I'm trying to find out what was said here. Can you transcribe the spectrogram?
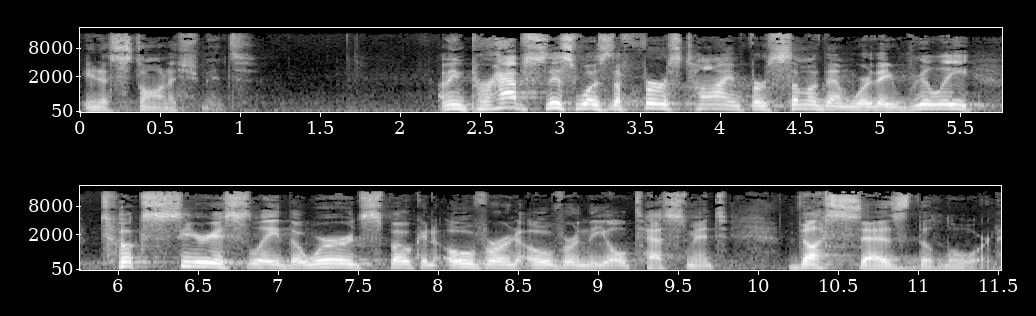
in astonishment. I mean, perhaps this was the first time for some of them where they really took seriously the words spoken over and over in the Old Testament, Thus says the Lord.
